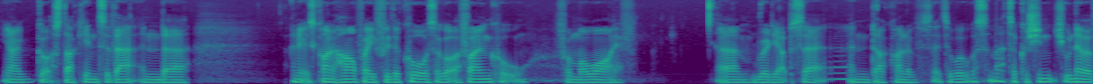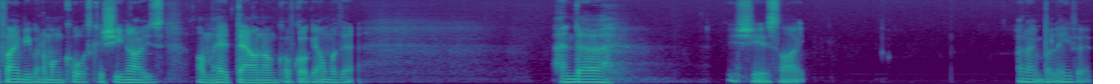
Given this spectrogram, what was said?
you know got stuck into that, and uh, and it was kind of halfway through the course, I got a phone call from my wife, um, really upset, and I kind of said to her, "Well, what's the matter?" Because she she'll never phone me when I'm on course because she knows I'm head down, I've got to get on with it, and uh, she was like, I don't believe it.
